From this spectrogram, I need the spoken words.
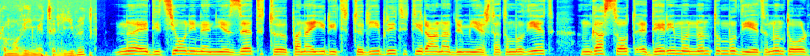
promovimit të librit. Në edicionin e njëzet të Panairit të Librit Tirana dy mijë e shtatëmbëdhjetë, nga sot e deri më nëntëmbëdhjetë nëntor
